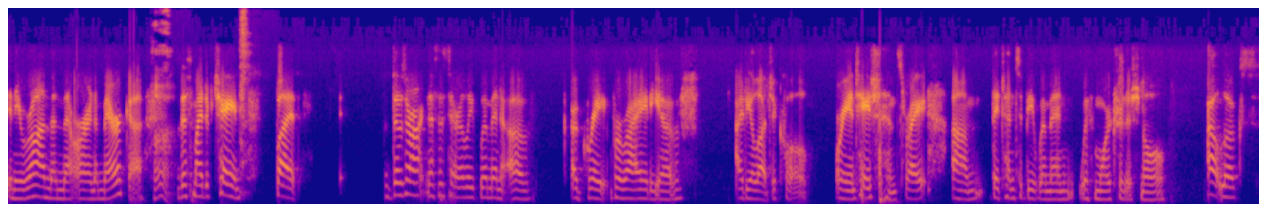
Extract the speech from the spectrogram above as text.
in Iran than there are in America. Huh. This might have changed, but those aren't necessarily women of a great variety of ideological orientations, right? Um, they tend to be women with more traditional outlooks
